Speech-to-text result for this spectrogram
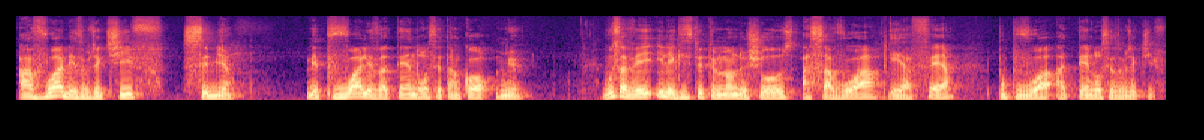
Avoir des objectifs, c'est bien. Mais pouvoir les atteindre, c'est encore mieux. Vous savez, il existe tellement de choses à savoir et à faire pour pouvoir atteindre ces objectifs.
